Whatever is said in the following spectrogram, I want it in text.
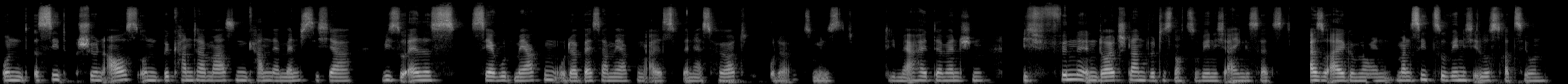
Und es sieht schön aus und bekanntermaßen kann der Mensch sich ja visuelles sehr gut merken oder besser merken, als wenn er es hört oder zumindest die Mehrheit der Menschen. Ich finde, in Deutschland wird es noch zu wenig eingesetzt. Also allgemein. Man sieht zu wenig Illustrationen.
